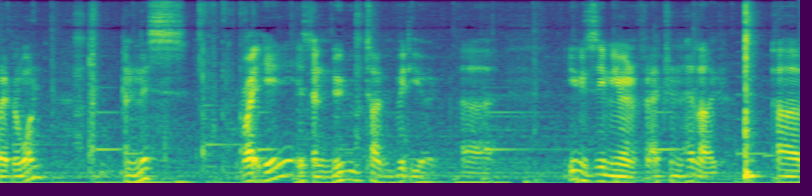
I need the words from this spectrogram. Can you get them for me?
everyone, and this right here is a new type of video. Uh, you can see me in reflection, hello. Uh,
